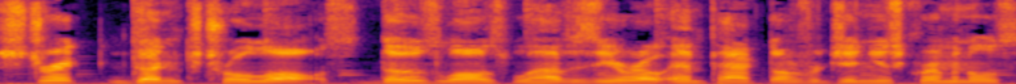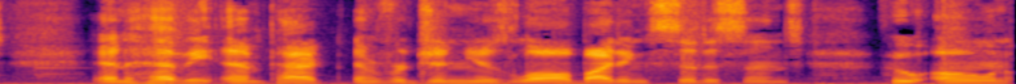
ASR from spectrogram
strict gun control laws. Those laws will have zero impact on Virginia's criminals and heavy impact in Virginia's law abiding citizens who own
